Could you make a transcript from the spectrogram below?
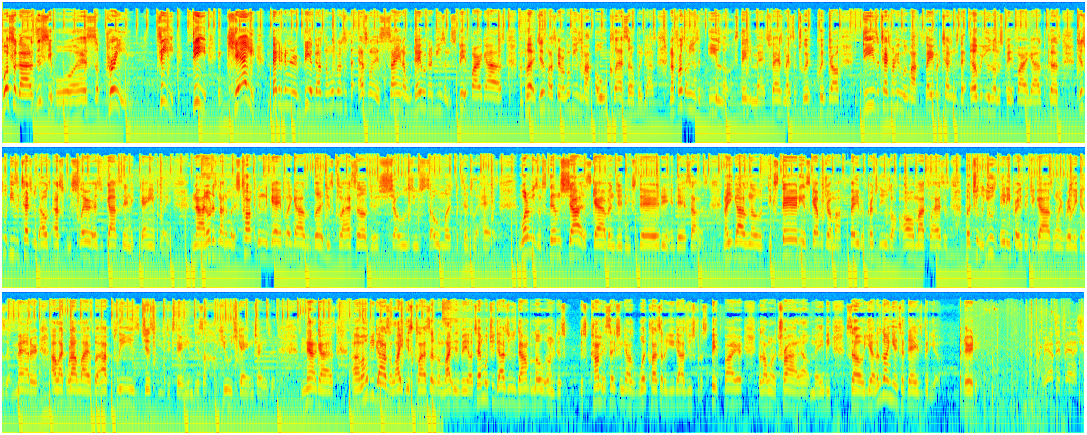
What's up guys, this is your boy Supreme TDK back at another video guys. Now we're going to the absolutely insane. Now today we're going to be using the Spitfire guys. But just not Spitfire we're going to be using my old class up with guys. Now first I'm using ELO extended max fast max and quick quick draw. These attachments right here were my favorite attachments to ever use on the Spitfire guys because just with these attachments I was absolutely slayer as you guys see in the gameplay. Now I know there's not much talking in the gameplay guys but this class up just shows you so much potential it has. What I'm using Stim Shot scavenger dexterity and dead silence. Now you guys know dexterity and scavenger are my favorite perks to use on all my classes, but truly use any perks that you guys want. It really doesn't matter. I like what I like, but I please just use dexterity. It's a huge game changer. Now guys, um, I hope you guys like this class setup and like this video. Tell me what you guys use down below on the this this comment section guys what class setup you guys use for the Spitfire because I want to try it out maybe so yeah let's go and get into today's video dirty we have the advantage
